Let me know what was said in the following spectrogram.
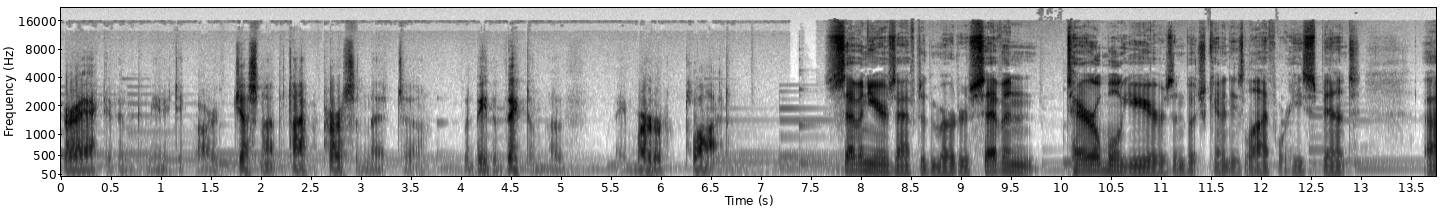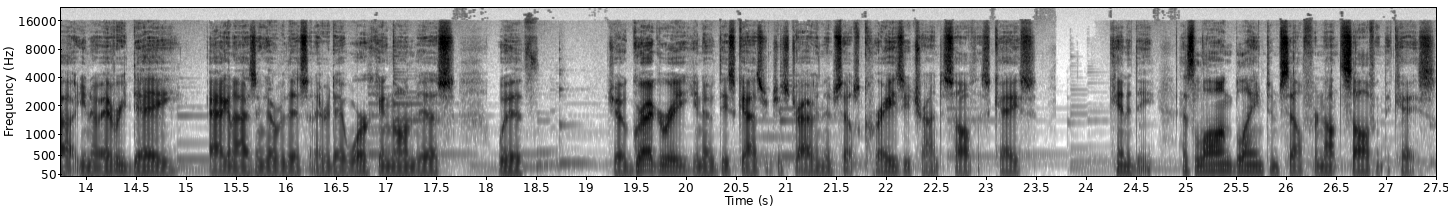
very active in the community, are just not the type of person that uh, would be the victim of a murder plot. Seven years after the murder, seven terrible years in Butch Kennedy's life where he spent, uh, you know, every day agonizing over this and every day working on this with Joe Gregory. You know, these guys are just driving themselves crazy trying to solve this case. Kennedy has long blamed himself for not solving the case.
